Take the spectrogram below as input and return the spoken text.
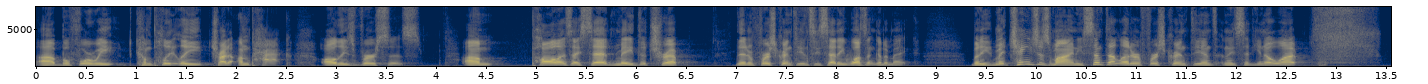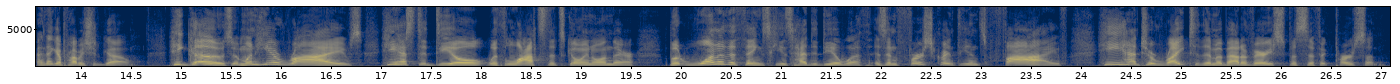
uh, before we completely try to unpack all these verses. Um, Paul, as I said, made the trip that in 1 Corinthians he said he wasn't going to make. But he changed his mind. He sent that letter of 1 Corinthians and he said, You know what? I think I probably should go. He goes, and when he arrives, he has to deal with lots that's going on there. But one of the things he's had to deal with is in 1 Corinthians 5, he had to write to them about a very specific person.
